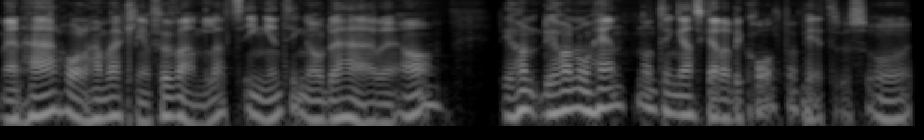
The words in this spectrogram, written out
men här har han verkligen förvandlats. Ingenting av det här, ja, det har, det har nog hänt någonting ganska radikalt med Petrus och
